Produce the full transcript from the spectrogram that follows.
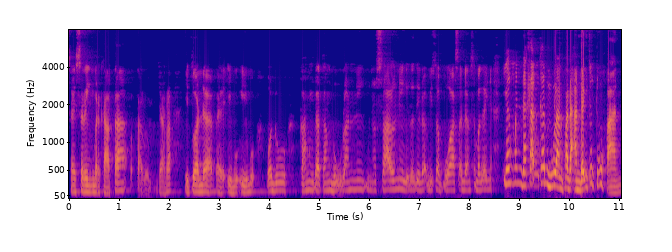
Saya sering berkata kalau bicara itu ada eh, ibu-ibu, waduh kami datang bulan nih menyesal nih kita tidak bisa puasa dan sebagainya. Yang mendatangkan bulan pada anda itu Tuhan.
